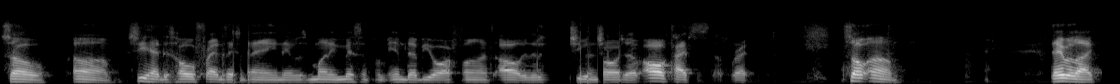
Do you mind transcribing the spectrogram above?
So um, she had this whole fraternization thing. There was money missing from MWR funds. All she was in charge of all types of stuff, right? So um, they were like,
